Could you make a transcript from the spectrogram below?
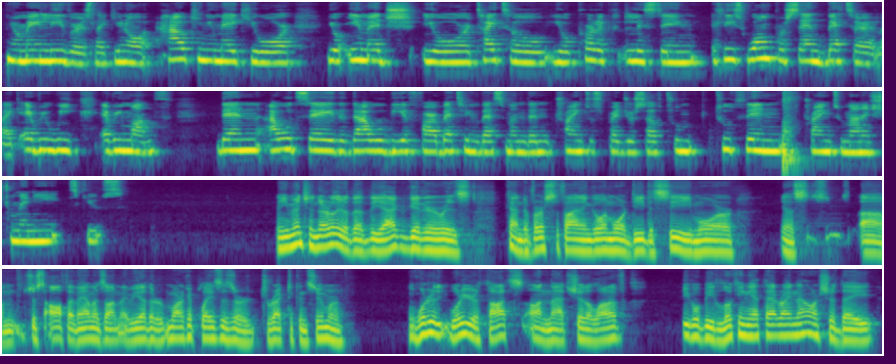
your main levers like you know how can you make your your image your title your product listing at least 1% better like every week every month then I would say that that will be a far better investment than trying to spread yourself too too thin, trying to manage too many SKUs. Now you mentioned earlier that the aggregator is kind of diversifying and going more D2C, more you know, um, just off of Amazon, maybe other marketplaces or direct to consumer. What are what are your thoughts on that? Should a lot of people be looking at that right now, or should they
